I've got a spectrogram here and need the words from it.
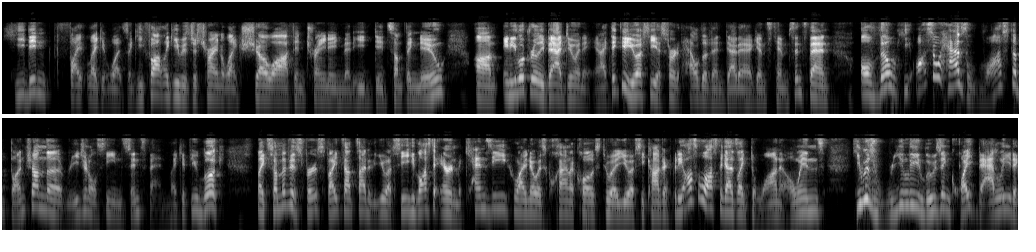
he didn't fight like it was. Like he fought like he was just trying to like show off in training that he did something new. Um, and he looked really bad doing it. And I think the UFC has sort of held a vendetta against him since then, although he also has lost a bunch on the regional scene since then. Like if you look, like some of his first fights outside of the UFC, he lost to Aaron McKenzie, who I know is kind of close to a UFC contract, but he also lost to guys like Dewan Owens. He was really losing quite badly to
